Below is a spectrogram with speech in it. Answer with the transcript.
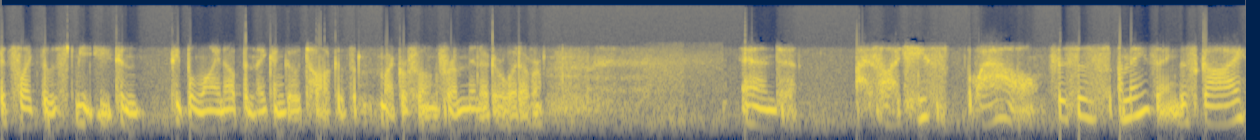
it's like those you can people line up and they can go talk at the microphone for a minute or whatever. And I thought, he's wow, this is amazing. This guy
